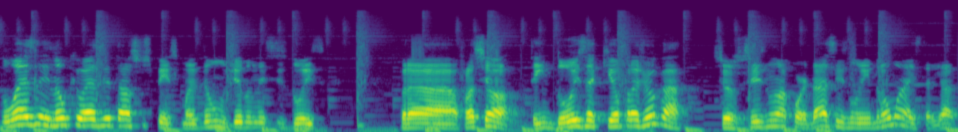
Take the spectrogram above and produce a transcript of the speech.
no Wesley não, que o Wesley tava suspenso, mas deu um gelo nesses dois pra falar assim, ó, tem dois aqui ó para jogar. Se vocês não acordar, vocês não entram mais, tá ligado?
